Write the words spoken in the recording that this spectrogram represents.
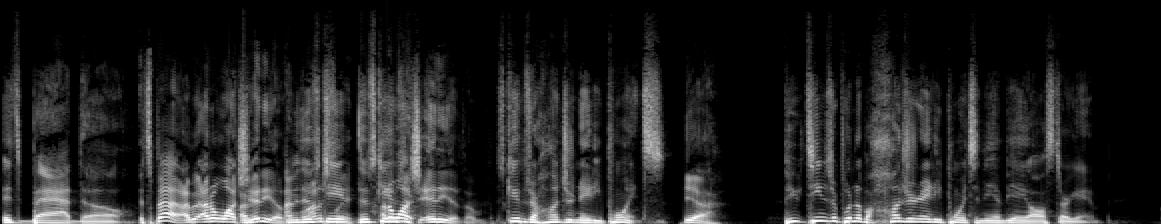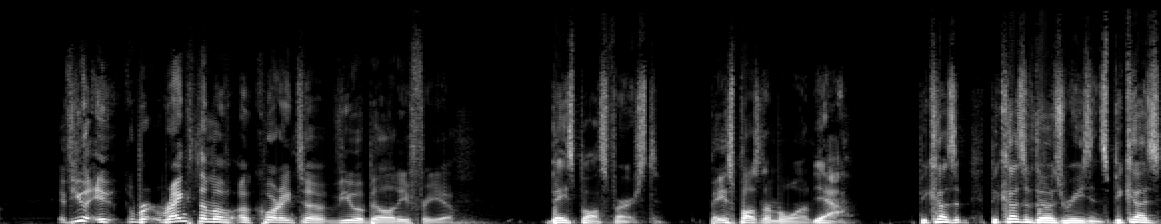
It's bad though. it's bad. I, mean, I don't watch any of them. I mean, those honestly. game- those I don't watch are- any of them. Those games are 180 points. Yeah. Pe- Teams are putting up 180 points in the NBA All Star game. If you if, rank them according to viewability for you, Baseball's first. baseball's number one. Yeah. Because of, because of those reasons. Because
